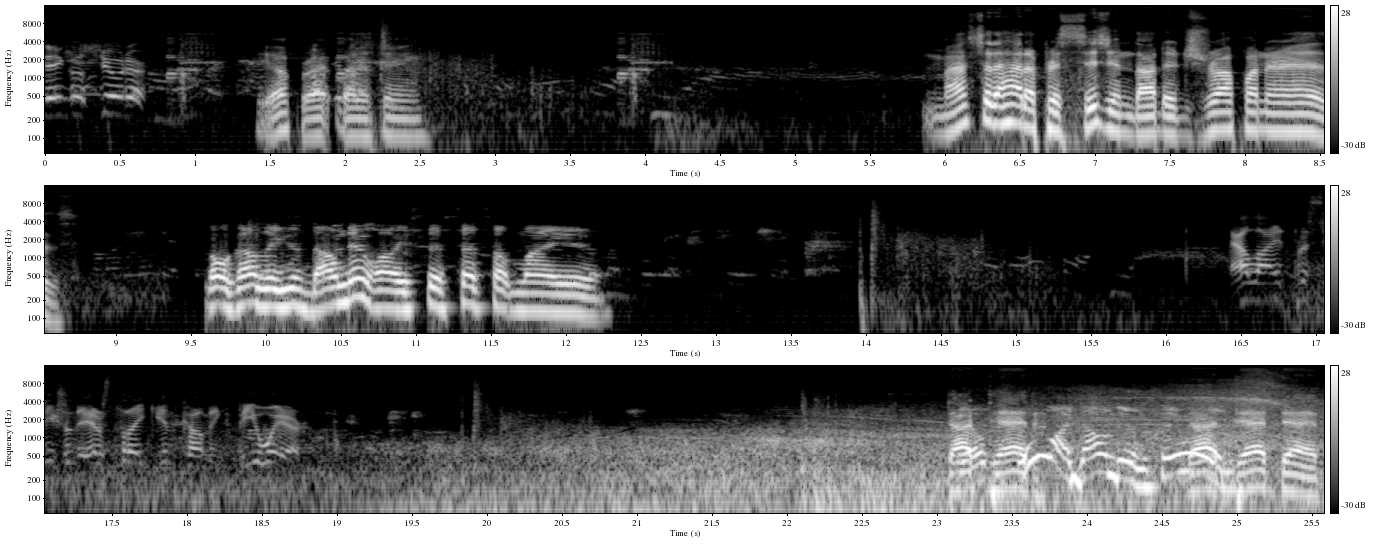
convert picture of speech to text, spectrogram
Single shooter. Yep, right by the thing. Man should have had a precision dot to drop on their heads. No, guys, they just downed him, or he still sets up my ear. Allied precision airstrike incoming. Be aware. That Yep. dead. Ooh, I downed him. Same That one. dead dead.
